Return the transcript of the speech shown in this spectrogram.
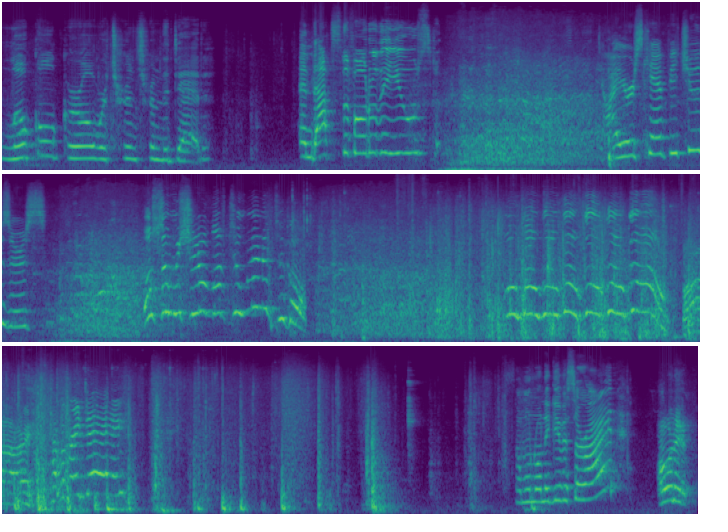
Local girl returns from the dead. And that's the photo they used? Dyers can't be choosers. Also, we should have left two minutes ago. Go, go, go, go, go, go, go! Bye. Have a great day. Someone want to give us a ride? On it.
